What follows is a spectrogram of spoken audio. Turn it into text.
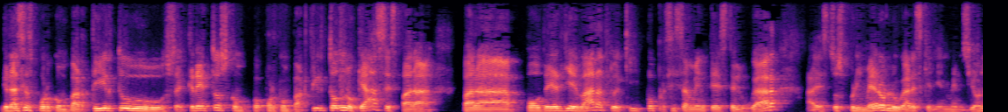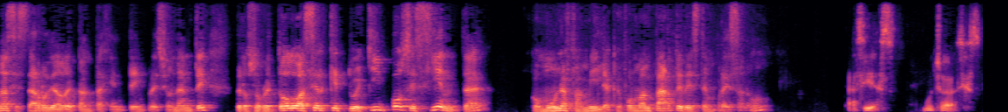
Gracias por compartir tus secretos, por compartir todo lo que haces para, para poder llevar a tu equipo precisamente a este lugar, a estos primeros lugares que bien mencionas. Está rodeado de tanta gente impresionante, pero sobre todo hacer que tu equipo se sienta como una familia, que forman parte de esta empresa, ¿no? Así es. Muchas gracias.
